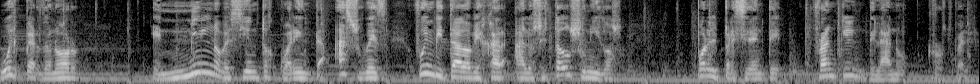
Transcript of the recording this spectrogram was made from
huésped de honor en 1940. A su vez, fue invitado a viajar a los Estados Unidos por el presidente Franklin Delano Roosevelt.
